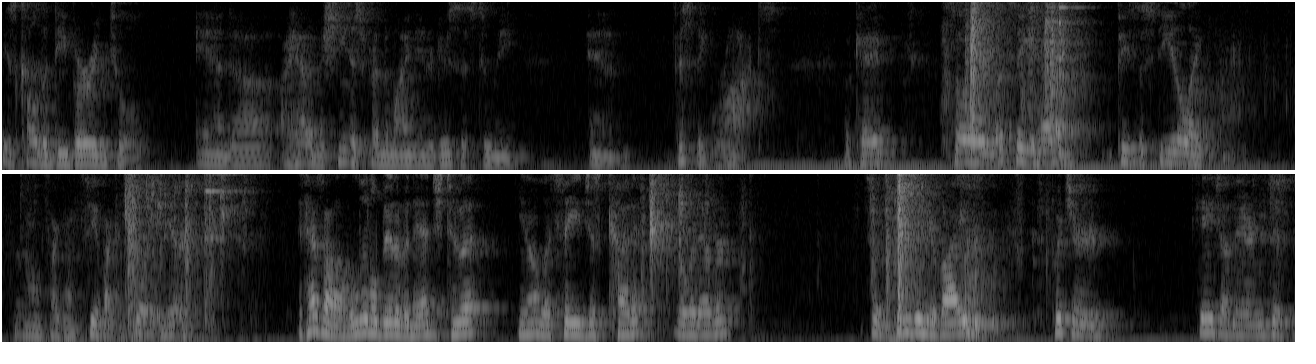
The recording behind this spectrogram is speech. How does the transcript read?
is called a deburring tool. And uh, I had a machinist friend of mine introduce this to me, and this thing rocks. Okay, so let's say you had a piece of steel, like, I don't know if I can see if I can show it here. It has a little bit of an edge to it. You know, let's say you just cut it or whatever. So you put it in your vise, put your gauge on there, and you just,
